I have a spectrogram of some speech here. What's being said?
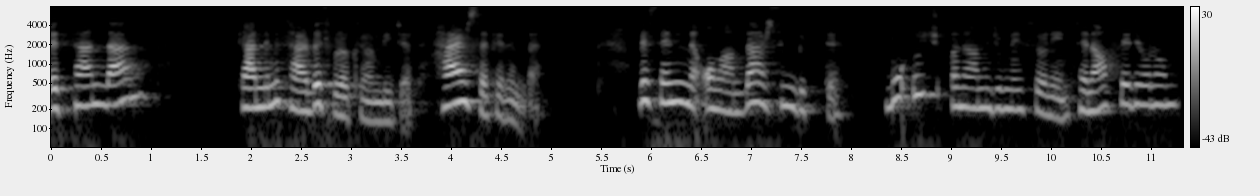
Ve senden kendimi serbest bırakıyorum diyeceğiz. Her seferinde. Ve seninle olan dersim bitti. Bu üç önemli cümleyi söyleyin. Seni affediyorum.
